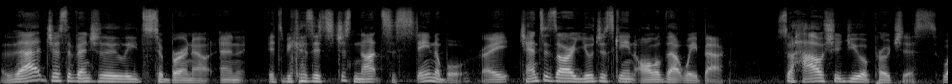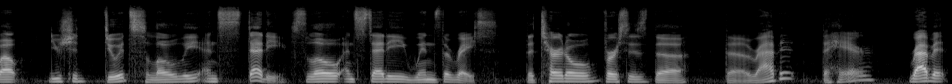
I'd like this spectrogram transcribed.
That just eventually leads to burnout, and it's because it's just not sustainable, right? Chances are you'll just gain all of that weight back. So, how should you approach this? Well, you should do it slowly and steady. Slow and steady wins the race. The turtle versus the the rabbit, the hare, rabbit,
